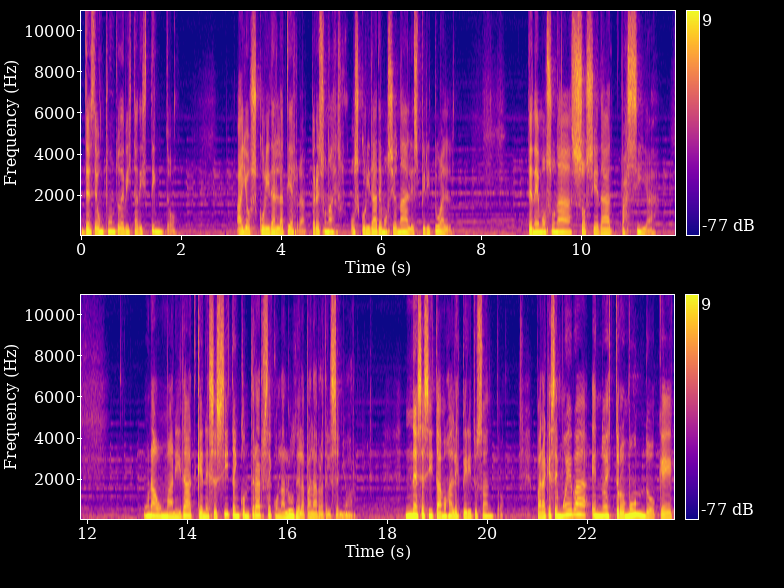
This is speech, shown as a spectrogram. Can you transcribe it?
desde un punto de vista distinto. Hay oscuridad en la tierra, pero es una oscuridad emocional, espiritual tenemos una sociedad vacía, una humanidad que necesita encontrarse con la luz de la palabra del Señor. Necesitamos al Espíritu Santo para que se mueva en nuestro mundo que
